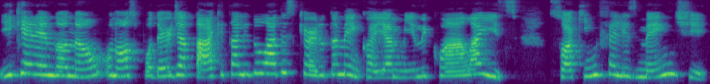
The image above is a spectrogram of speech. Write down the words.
E querendo ou não, o nosso poder de ataque tá ali do lado esquerdo também, com a Yamila e com a Laís. Só que infelizmente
